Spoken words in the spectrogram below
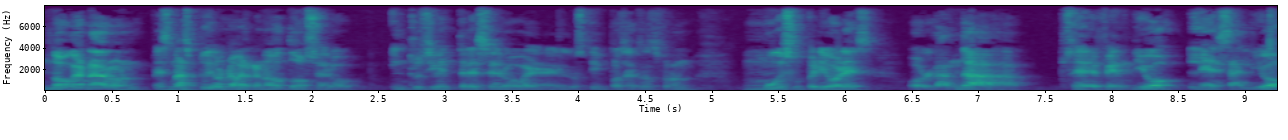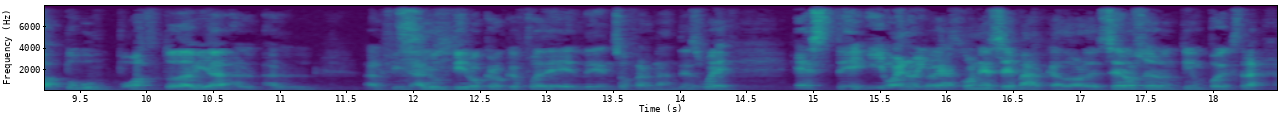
no ganaron, es más, pudieron haber ganado 2-0, inclusive 3-0 en los tiempos extras fueron muy superiores. Holanda se defendió, le salió, tuvo un post todavía al, al, al final, un tiro creo que fue de, de Enzo Fernández, güey. Este, y bueno, Sí, pues. ya con ese marcador de 0-0 en tiempo extra,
